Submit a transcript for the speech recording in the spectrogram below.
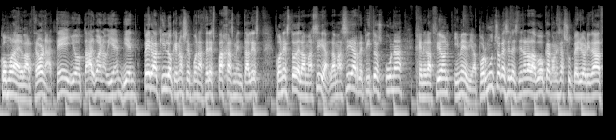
como la del Barcelona, Tello, tal, bueno, bien, bien, pero aquí lo que no se puede hacer es pajas mentales con esto de la Masía. La Masía, repito, es una generación y media. Por mucho que se les llenara la boca con esa superioridad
